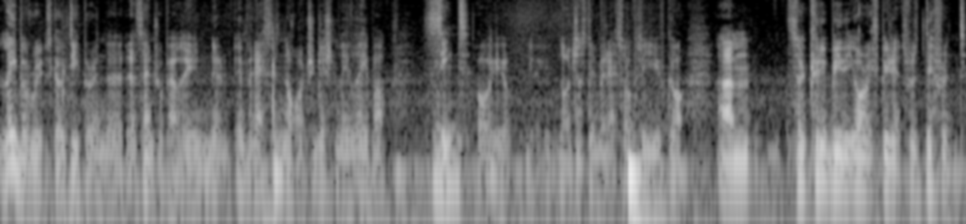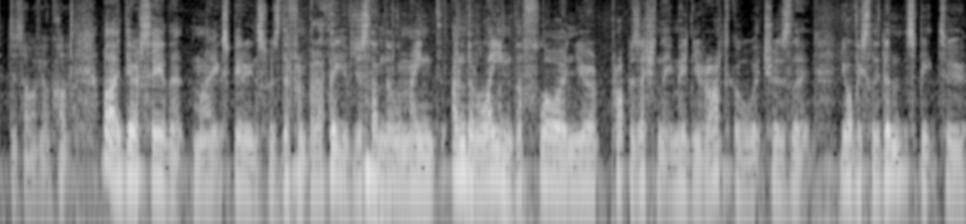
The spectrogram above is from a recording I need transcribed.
Labour roots go deeper in the, the central belt. You know, Inverness is not a traditionally Labour seat, Mm-hmm. or you're, you're not just Inverness. Obviously, you've got. Um, so could it be that your experience was different to some of your colleagues? Well, I dare say that my experience was different, but I think you've just underlined underlined the flaw in your proposition that you made in your article, which is that you obviously didn't speak to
